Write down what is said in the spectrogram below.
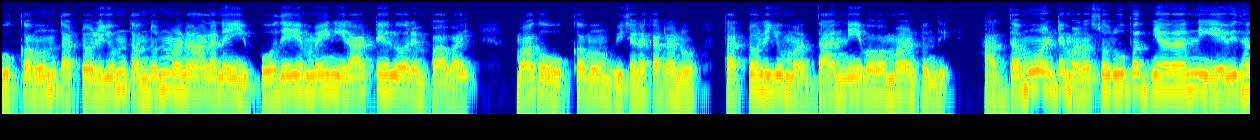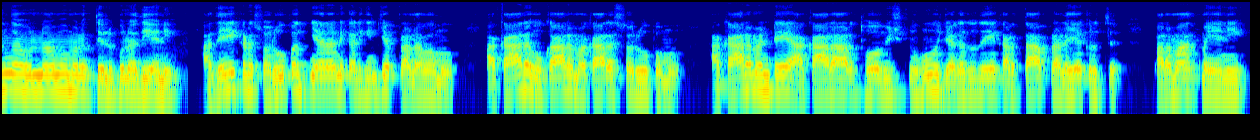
ఉక్కమం తట్టొలియం తందున్మణాలనై పోదేయమ్మై నీరాట్టేలో రెంపావాయి మాకు ఉక్కమం విచనకర్రను తట్టొలియం అద్దాన్ని ఇవ్వవమ్మ అంటుంది. అద్దము అంటే మన స్వరూప జ్ఞానాన్ని ఏ విధంగా ఉన్నామో మనకు తెలుపునది అని. అదే ఇక్కడ స్వరూప జ్ఞానాన్ని కలిగించే ప్రణవము అకార ఉకార మకార స్వరూపము. అకారం అంటే అకారార్థో విష్ణు జగదుదయ కర్త ప్రళయకృత్ పరమాత్మయని.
